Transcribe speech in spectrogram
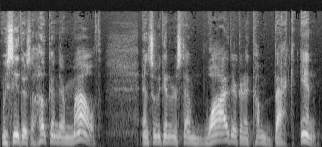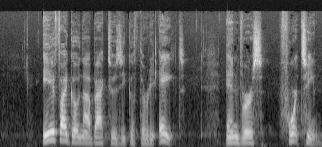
We see there's a hook in their mouth, and so we can understand why they're going to come back in. If I go now back to Ezekiel 38 in verse 14,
